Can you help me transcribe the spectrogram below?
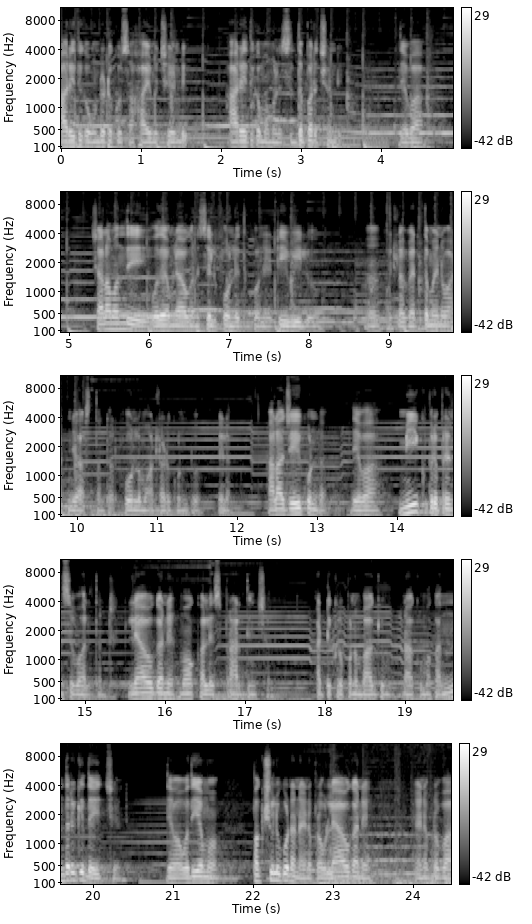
ఆ రీతిగా ఉండటకు సహాయం చేయండి. ఆ రీతిగా మమ్మల్ని సిద్ధపరచండి. దేవా చాలామంది ఉదయం లేవగానే సెల్ ఫోన్లు ఎత్తుకొని టీవీలు ఇట్లా వ్యర్థమైన వాటిని చేస్తుంటారు. ఫోన్లు మాట్లాడుకుంటూ ఇలా. అలా చేయకుండా దేవా మీకు ప్రిఫరెన్స్ ఇవ్వాలి తండ్రి. లేవగానే మోకాలు వేసి ప్రార్థించాలి. అట్టి కృపణ భాగ్యం నాకు మాకు అందరికీ దయచేయండి. దేవా ఉదయము పక్షులు కూడా నాయన ప్రభు లేవగానే నాయన ప్రభా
